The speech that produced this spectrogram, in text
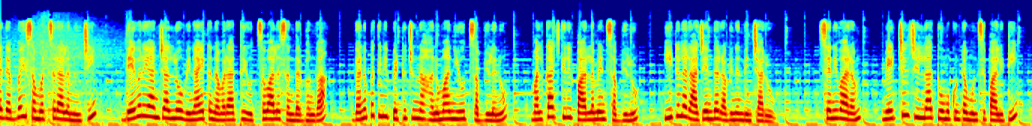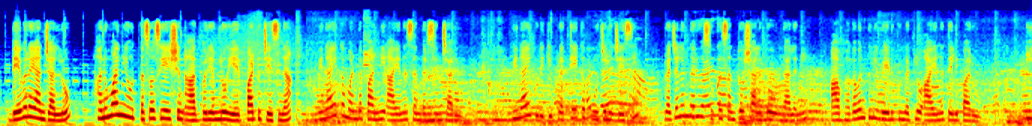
డెబ్బై సంవత్సరాల నుంచి దేవరయాంజాల్లో వినాయక నవరాత్రి ఉత్సవాల సందర్భంగా గణపతిని పెట్టుచున్న హనుమాన్ యూత్ సభ్యులను మల్కాజ్గిరి పార్లమెంట్ సభ్యులు ఈటల రాజేందర్ అభినందించారు. శనివారం మేడ్చల్ జిల్లా తూముకుంట మున్సిపాలిటీ దేవరయాంజాల్లో హనుమాన్ యూత్ అసోసియేషన్ ఆధ్వర్యంలో ఏర్పాటు చేసిన వినాయక మండపాన్ని ఆయన సందర్శించారు. వినాయకుడికి ప్రత్యేక పూజలు చేసి ప్రజలందరూ సుఖ సంతోషాలతో ఉండాలని ఆ భగవంతుని వేడుకున్నట్లు ఆయన తెలిపారు. ఈ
